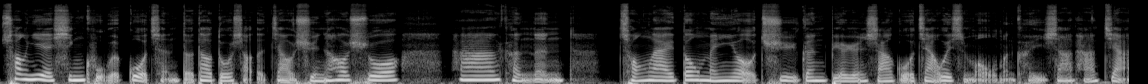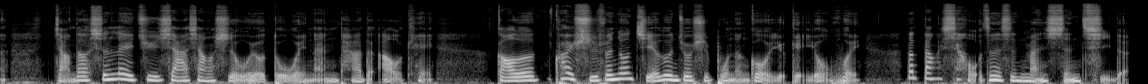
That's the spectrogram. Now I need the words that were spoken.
创业辛苦的过程，得到多少的教训，然后说他可能从来都没有去跟别人杀过价，为什么我们可以杀他价？讲到声泪俱下，像是我有多为难他的。OK，搞了快十分钟，结论就是不能够给优惠。那当下我真的是蛮生气的。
